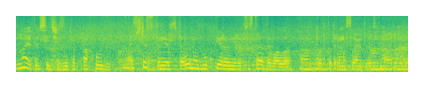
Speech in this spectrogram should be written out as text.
Ну, это все через это проходят. А сейчас это у меня уже второй ноутбук, первый мне сестра давала, тот, который мы с вами тогда устанавливали.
